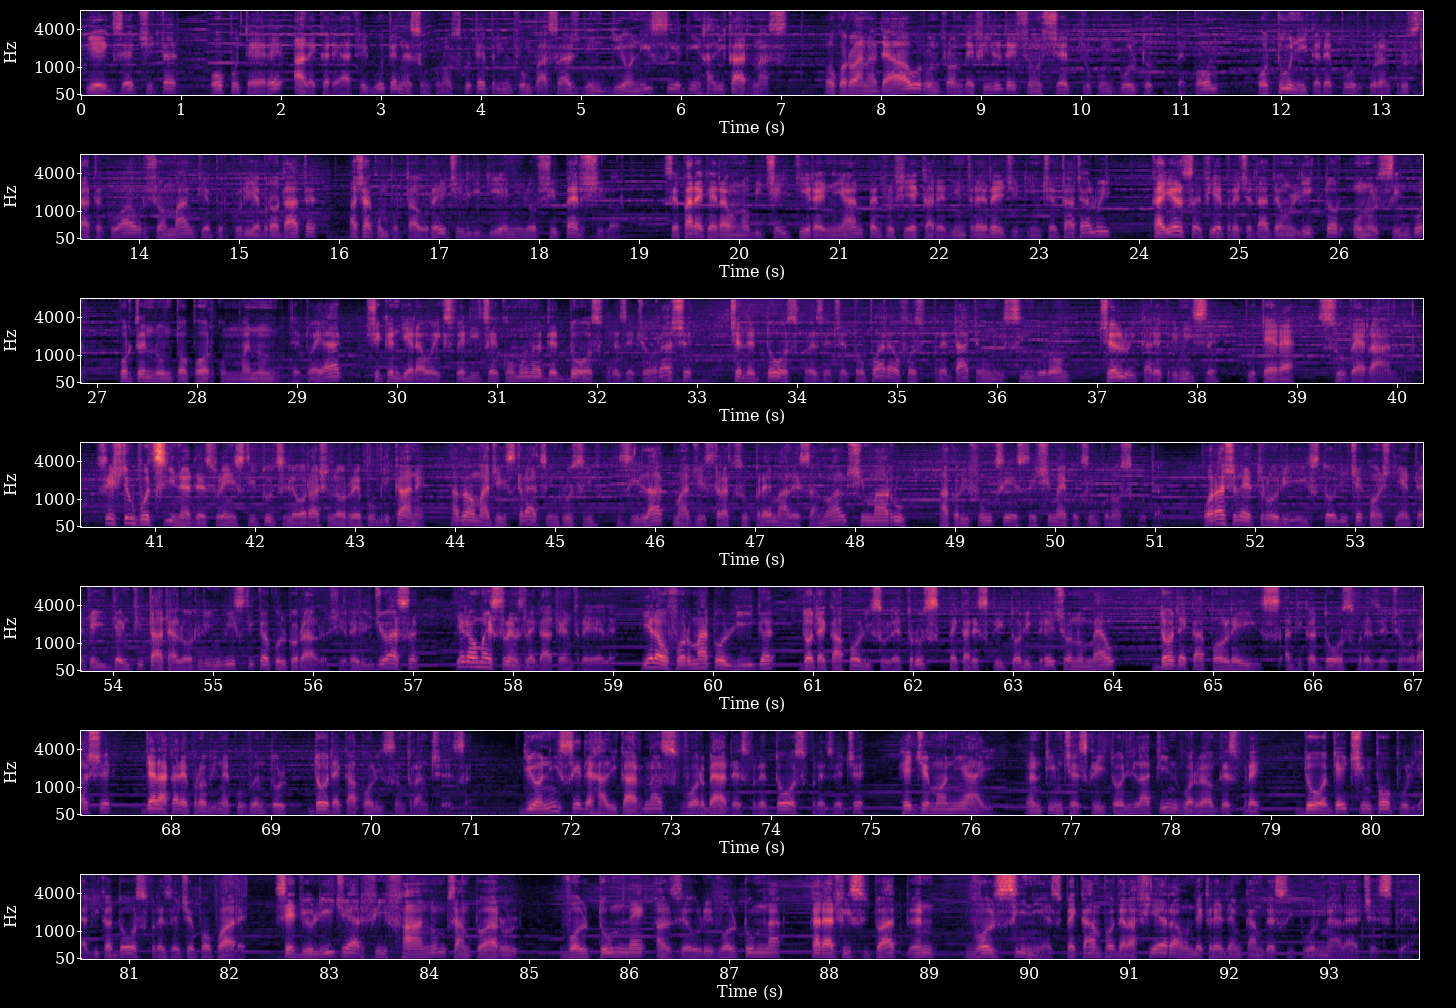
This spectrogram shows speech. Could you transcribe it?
Ei exercită o putere ale cărei atribute ne sunt cunoscute printr-un pasaj din Dionisie din Halicarnas, o coroană de aur, un tron de filde și un sceptru cu un vultur pe pom, o tunică de purpură încrustată cu aur și o mantie purpurie brodată, așa cum purtau regii lidienilor și perșilor. Se pare că era un obicei tirenian pentru fiecare dintre regii din cetatea lui, ca el să fie precedat de un lictor, unul singur, purtând un topor cu mănunchi de toiag și când era o expediție comună de 12 orașe, cele 12 topoare au fost predate unui singur om, celui care primise puterea suverană. Se știu puține despre instituțiile orașelor republicane. Aveau magistrați, inclusiv Zilac, magistrat suprem ales anual, și Maru, a cărui funcție este și mai puțin cunoscută. Orașele Etrurii, istorice, conștiente de identitatea lor lingvistică, culturală și religioasă, erau mai strâns legate între ele. Ele au format o ligă, Dodecapolisul Etrusc, pe care scritorii greci o numeau Dodecapoleis, adică 12 orașe, de la care provine cuvântul Dodecapolis în franceză. Dionisie de Halicarnas vorbea despre 12 hegemoniai, în timp ce scritorii latini vorbeau despre duodecim populi, adică 12 popoare. Sediul ligii ar fi Fanum, santuarul Voltumne al zeului Voltumna, care ar fi situat în Volsinies, pe Campo de la Fiera, unde credem că am găsit urme ale acestuia.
